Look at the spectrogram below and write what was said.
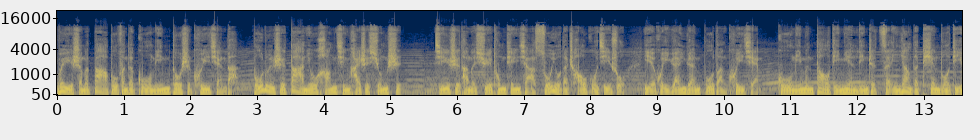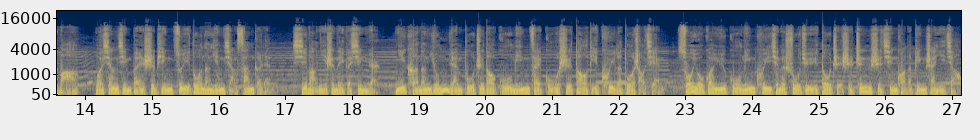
为什么大部分的股民都是亏钱的？不论是大牛行情还是熊市，即使他们学通天下所有的炒股技术，也会源源不断亏钱。股民们到底面临着怎样的天罗地网？我相信本视频最多能影响三个人，希望你是那个幸运儿。你可能永远不知道股民在股市到底亏了多少钱。所有关于股民亏钱的数据都只是真实情况的冰山一角。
